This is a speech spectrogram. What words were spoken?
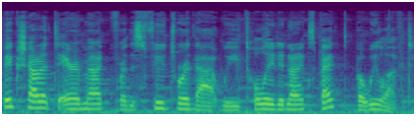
Big shout out to Aramark for this food tour that we totally did not expect, but we loved.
